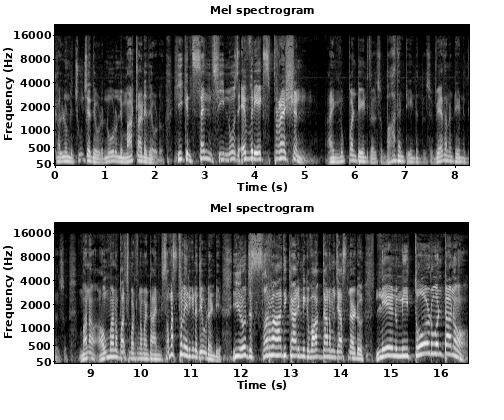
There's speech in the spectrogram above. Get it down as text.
కళ్ళుండి చూచే దేవుడు నోరుండి మాట్లాడే దేవుడు. He can sense he knows every expression ఆయన నొప్పి అంటే ఏంటి తెలుసు? బాధ అంటే ఏంటి తెలుసు? వేదన అంటే ఏంటి తెలుసు? మనం అవమానపరచబడుతున్నామంటే ఆయనకి సమస్తం ఎరిగిన దేవుడు అండి ఈరోజు సర్వాధికారి మీకు వాగ్దానం చేస్తున్నాడు. నేను మీ తోడు ఉంటాను.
